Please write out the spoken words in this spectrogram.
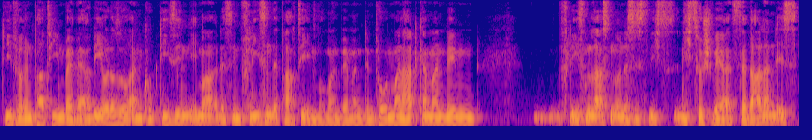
tieferen Partien bei Verdi oder so anguckt, die sind immer, das sind fließende Partien, wo man, wenn man den Ton mal hat, kann man den fließen lassen und es ist nicht, nicht so schwer. Als der Daland ist,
